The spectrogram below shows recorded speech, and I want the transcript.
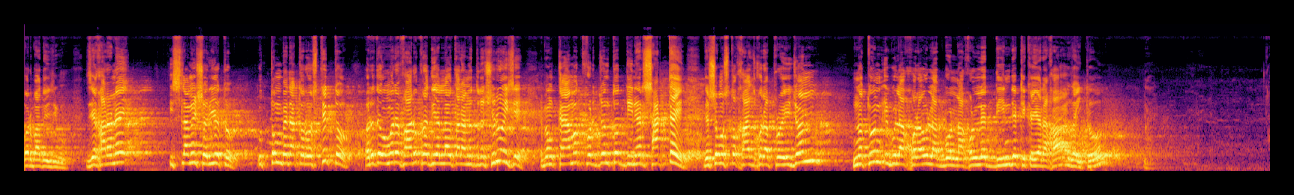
বরবাদ হয়ে যাব। যে কারণে ইসলামী শরীয়ত, উত্তম বেদাতর অস্তিত্ব ওটাতে উমরে ফারুক রাদি আল্লাহ তালা নতুন শুরু হয়েছে এবং কায়ামত পর্যন্ত দিনের স্বার্থে যে সমস্ত কাজ করা প্রয়োজন, নতুন এগুলা করাও লাগবো, না করলে দিন যে টিকাইয়া রাখা যাইতো কথা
